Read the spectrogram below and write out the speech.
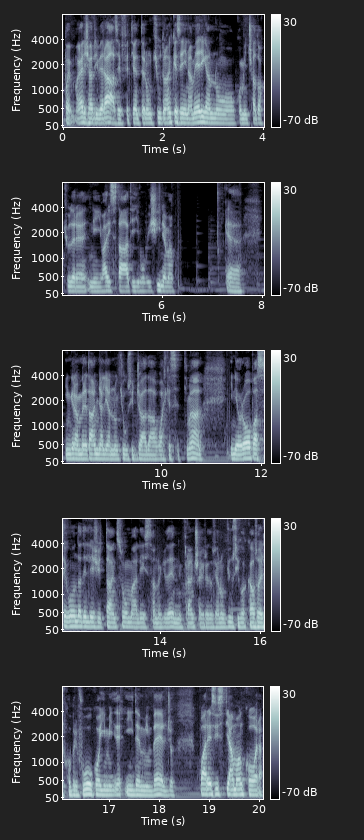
poi magari ci arriverà se effettivamente non chiudono, anche se in America hanno cominciato a chiudere nei vari stati di nuovi cinema. Eh, in Gran Bretagna li hanno chiusi già da qualche settimana, in Europa a seconda delle città insomma li stanno chiudendo, in Francia credo siano chiusi a causa del coprifuoco, idem in Belgio, qua resistiamo ancora,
